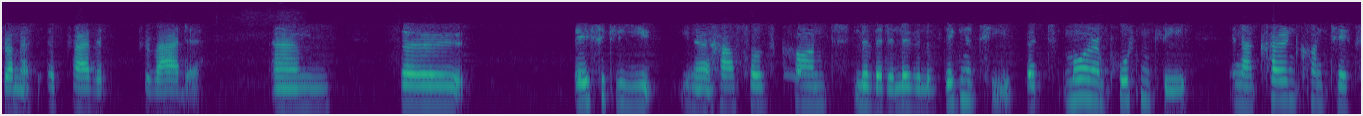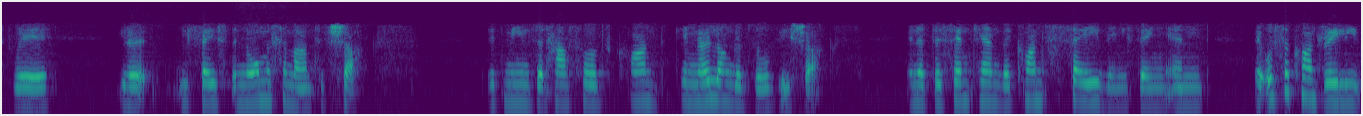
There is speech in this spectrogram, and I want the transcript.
from a, a private provider. Um, so basically, you, you know, households can't live at a level of dignity. But more importantly, in our current context where, you know, we face enormous amounts of shocks, it means that households can't, can no longer absorb these shocks and at the same time they can't save anything and they also can't really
